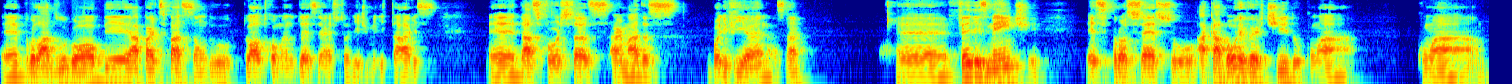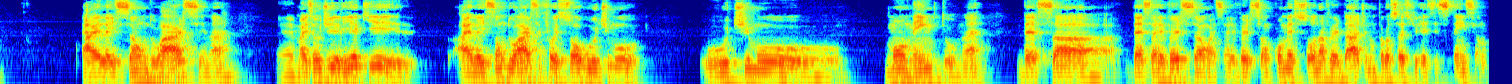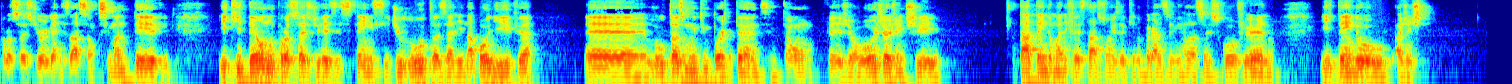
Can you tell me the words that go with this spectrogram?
é, para o lado do golpe, a participação do, do alto comando do exército ali, de militares é, das forças armadas bolivianas, né? É, felizmente, esse processo acabou revertido com a, com a, a eleição do Arce, né? É, mas eu diria que a eleição do Arce foi só o último, o último momento, né? Dessa, dessa reversão. Essa reversão começou, na verdade, num processo de resistência, num processo de organização que se manteve e que deu num processo de resistência e de lutas ali na Bolívia, é, lutas muito importantes. Então, veja, hoje a gente está tendo manifestações aqui no Brasil em relação a esse governo e tendo, a gente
